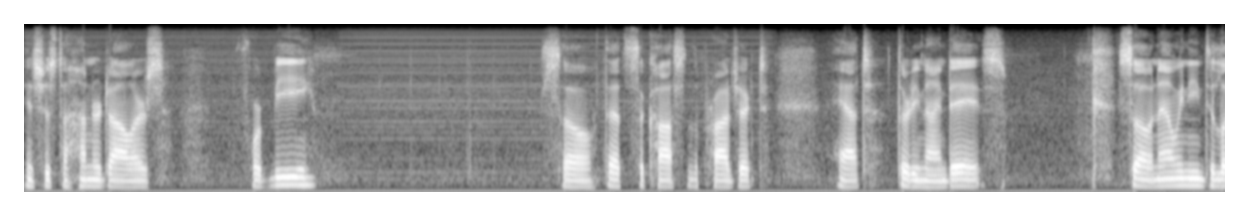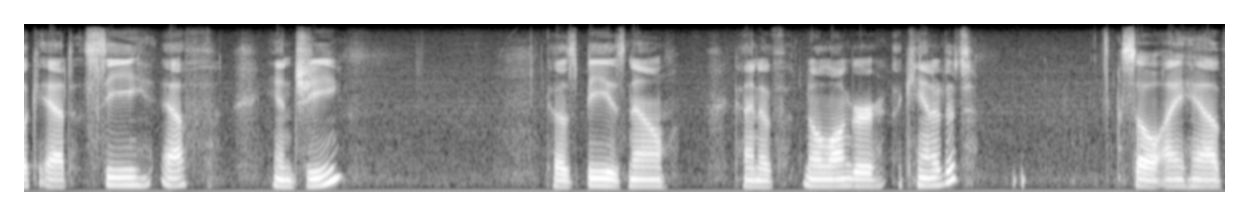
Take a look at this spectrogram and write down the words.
is just $100 for B. So that's the cost of the project at 39 days. So now we need to look at C, F, and G because B is now kind of no longer a candidate. So I have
